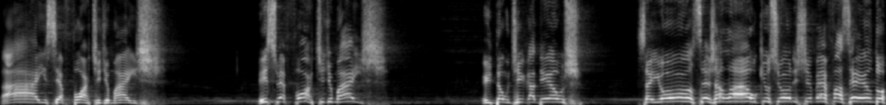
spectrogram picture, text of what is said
Ah, isso é forte demais. Isso é forte demais. Então diga a Deus: Senhor, seja lá o que o Senhor estiver fazendo,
